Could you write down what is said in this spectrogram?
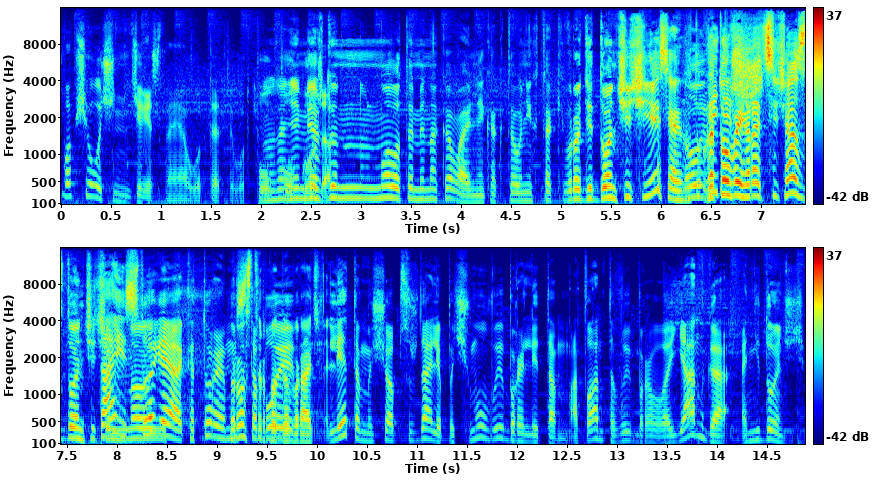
вообще очень интересная вот это вот пол, Ну, они полгода. между молотами наковальни. Как-то у них так... Вроде Дончич есть, а Ну, готовы видишь, играть сейчас с Дончичем. Та история, которую мы с тобой подобрать. летом еще обсуждали, почему выбрали там, Атланта выбрала Янга, а не Дончич.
